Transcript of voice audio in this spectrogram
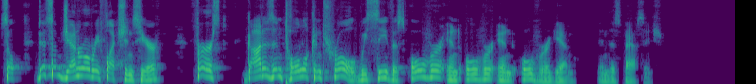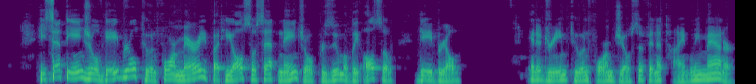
So there's some general reflections here. First, God is in total control. We see this over and over and over again in this passage. He sent the angel Gabriel to inform Mary, but he also sent an angel, presumably also Gabriel, in a dream to inform Joseph in a timely manner.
